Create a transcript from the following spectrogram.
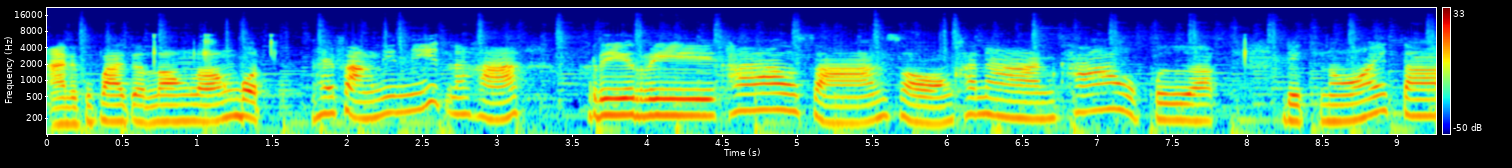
อ่าเดี๋ยวครูปาจะลองร้องบทให้ฟังนิดๆนะคะ รีรีข้าวสารสองขนานข้าวเปลือก เด็กน้อยตา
